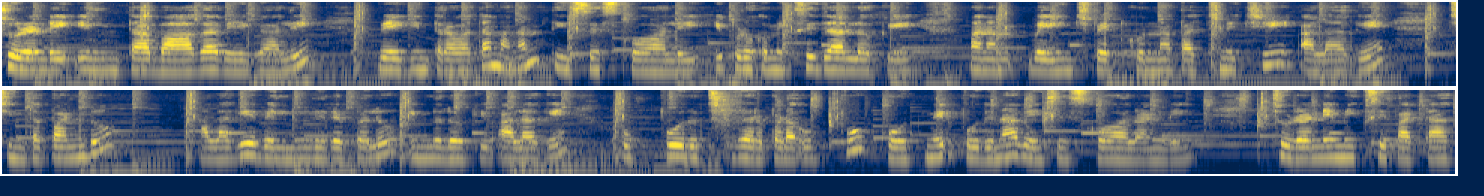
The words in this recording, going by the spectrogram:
చూడండి ఇంత బాగా వేగాలి. వేగిన తర్వాత మనం తీసేసుకోవాలి. ఇప్పుడు ఒక మిక్సీ జార్లోకి మనం వేయించి పెట్టుకున్న పచ్చిమిర్చి అలాగే చింతపండు అలాగే వెల్లుల్లి రెబ్బలు ఇందులోకి అలాగే ఉప్పు రుచికి సరిపడ ఉప్పు కొత్తిమీర పుదీనా వేసేసుకోవాలండి. చూడండి మిక్సీ పట్టాక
